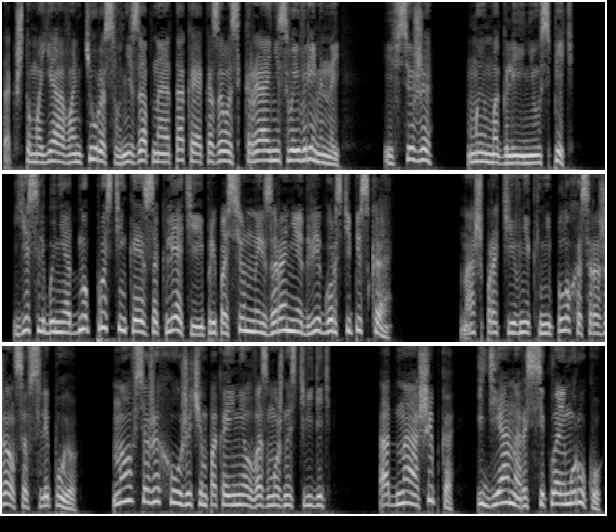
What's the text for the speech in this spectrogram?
Так что моя авантюра с внезапной атакой оказалась крайне своевременной, и все же мы могли и не успеть. Если бы не одно простенькое заклятие и припасенные заранее две горсти песка. Наш противник неплохо сражался вслепую, но все же хуже, чем пока имел возможность видеть. Одна ошибка — и Диана рассекла ему руку.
